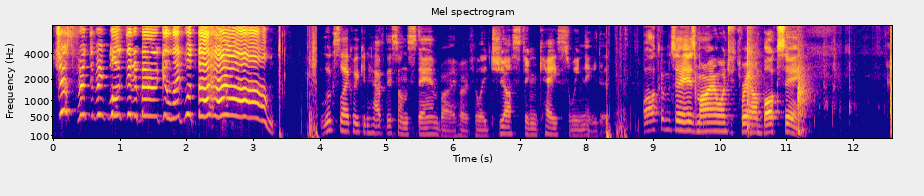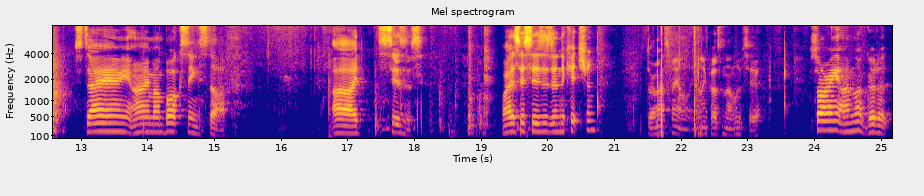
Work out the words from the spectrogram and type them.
just for it to be blocked in America. Like, what the hell? Looks like we can have this on standby, hopefully, just in case we need it. Welcome to his Mario 123 unboxing. Today, I'm unboxing stuff. Uh, scissors. Why is there scissors in the kitchen? Don't ask me, I'm the only person that lives here. Sorry, I'm not good at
